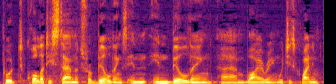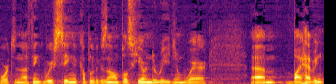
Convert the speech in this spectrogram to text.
put quality standards for buildings in, in building um, wiring, which is quite important. I think we're seeing a couple of examples here in the region where Um, by having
